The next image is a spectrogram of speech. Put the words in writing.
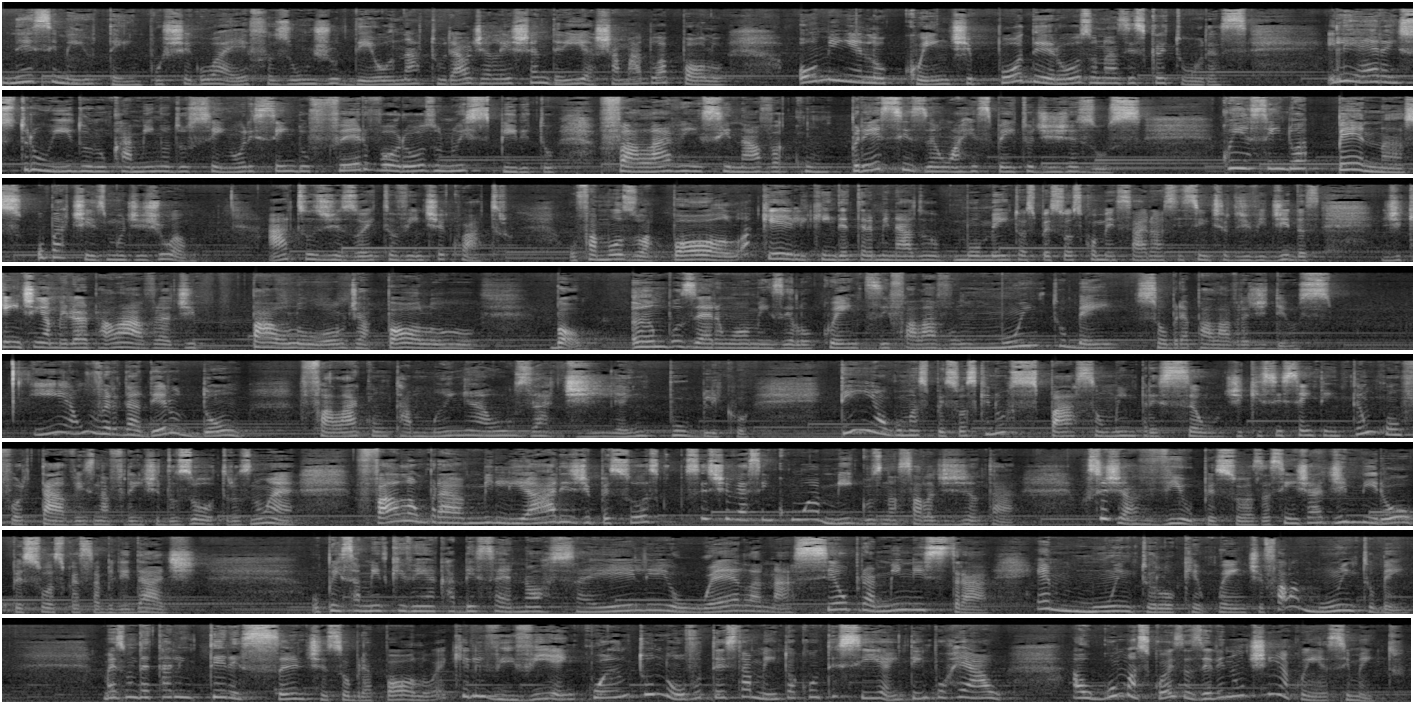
Nesse meio tempo, chegou a Éfeso um judeu natural de Alexandria chamado Apolo, homem eloquente, poderoso nas Escrituras. Ele era instruído no caminho do Senhor e, sendo fervoroso no espírito, falava e ensinava com precisão a respeito de Jesus, conhecendo apenas o batismo de João. Atos 18, 24. O famoso Apolo, aquele que em determinado momento as pessoas começaram a se sentir divididas de quem tinha a melhor palavra, de Paulo ou de Apolo. Bom, ambos eram homens eloquentes e falavam muito bem sobre a palavra de Deus. E é um verdadeiro dom falar com tamanha ousadia em público. Tem algumas pessoas que nos passam uma impressão de que se sentem tão confortáveis na frente dos outros, não é? Falam para milhares de pessoas como se estivessem com amigos na sala de jantar. Você já viu pessoas assim? Já admirou pessoas com essa habilidade? O pensamento que vem à cabeça é: nossa, ele ou ela nasceu para ministrar. É muito eloquente, fala muito bem. Mas um detalhe interessante sobre Apolo é que ele vivia enquanto o Novo Testamento acontecia, em tempo real. Algumas coisas ele não tinha conhecimento.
